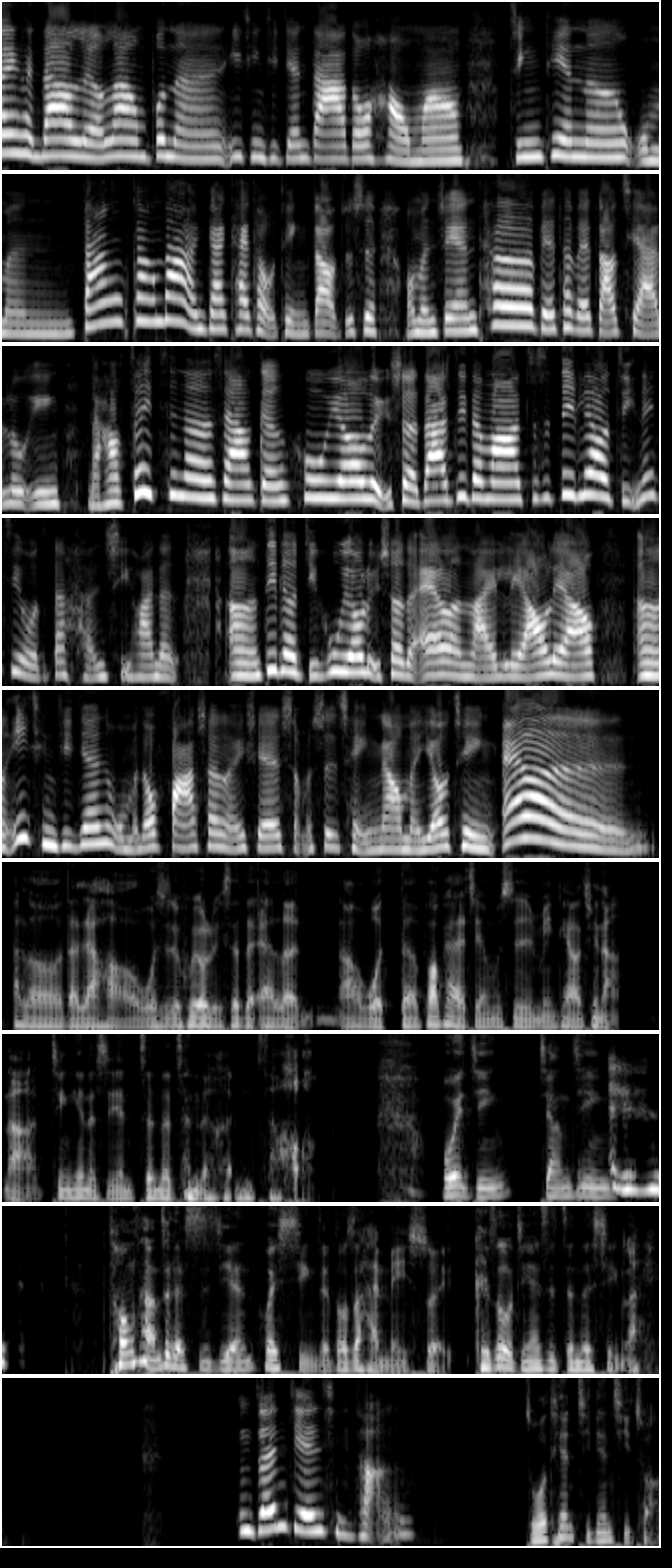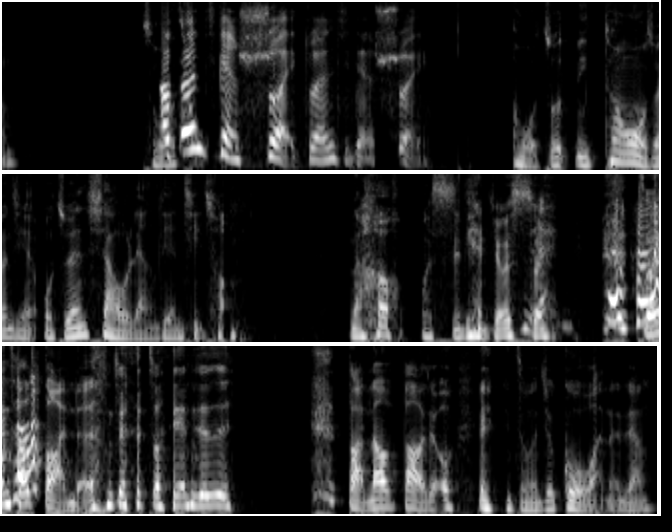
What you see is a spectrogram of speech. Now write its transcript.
欢迎回到《流浪不能》。疫情期间大家都好吗？今天呢，我们刚刚大家应该开头听到，就是我们今天特别特别早起来录音，然后这次呢是要跟忽悠旅社，大家记得吗？这是第六集，那集我真的很喜欢的，嗯，第六集忽悠旅社的 Alan 来聊聊，嗯，疫情期间我们都发生了一些什么事情？那我们有请 Alan。Hello，大家好，我是忽悠旅社的 Alan。那我的 podcast 节目是明天要去哪？那今天的时间真的真的很早，我已经将近，通常这个时间会醒着都是还没睡，可是我今天是真的醒来。你昨天几点起床？昨天几点起床？昨、啊，昨天几点睡？昨天几点睡？哦我昨你突然问我昨天几点？我昨天下午两点起床，然后我十点就睡。昨天超短的，就是昨天就是短到爆，就哦，哎、你怎么就过完了这样？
